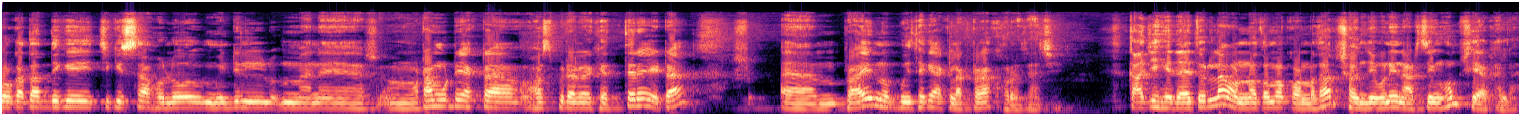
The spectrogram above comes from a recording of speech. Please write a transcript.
কলকাতার দিকে চিকিৎসা হলো মিডিল মানে মোটামুটি একটা হসপিটালের ক্ষেত্রে এটা প্রায় নব্বই থেকে এক লাখ টাকা খরচ আছে। কাজী হেদায়তুল্লাহ, অন্যতম কর্ণধার সঞ্জীবনী নার্সিংহোম শিয়াখালা।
